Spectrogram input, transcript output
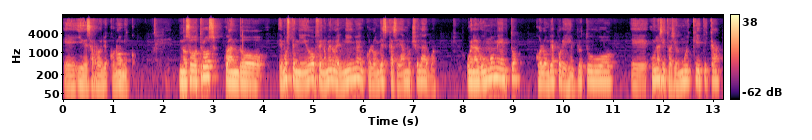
eh, y desarrollo económico. Nosotros cuando hemos tenido fenómeno del niño, en Colombia escasea mucho el agua, o en algún momento Colombia, por ejemplo, tuvo eh, una situación muy crítica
